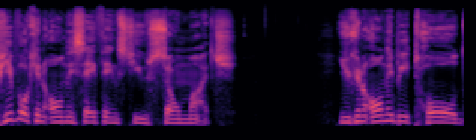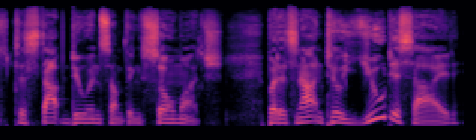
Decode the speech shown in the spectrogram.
people can only say things to you so much. You can only be told to stop doing something so much, but it's not until you decide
